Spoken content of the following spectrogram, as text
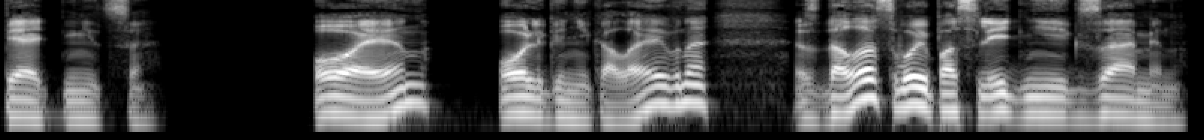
Пятница. ОН, Ольга Николаевна, сдала свой последний экзамен.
